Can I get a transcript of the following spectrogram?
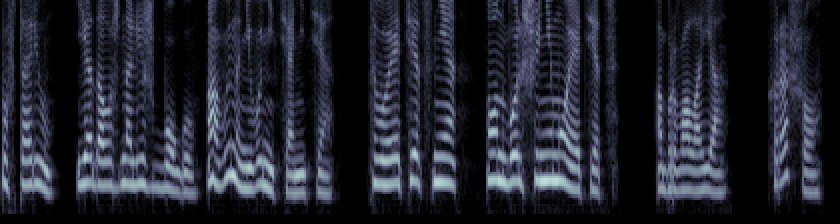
«Повторю, я должна лишь Богу, а вы на него не тянете. Твой отец не...» «Он больше не мой отец», — оборвала я. «Хорошо.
